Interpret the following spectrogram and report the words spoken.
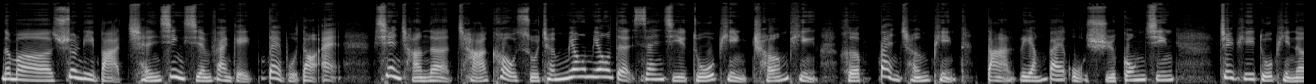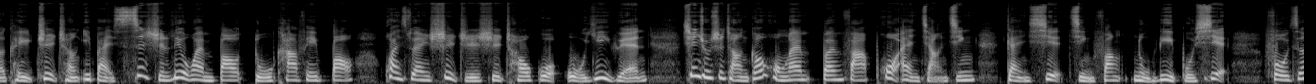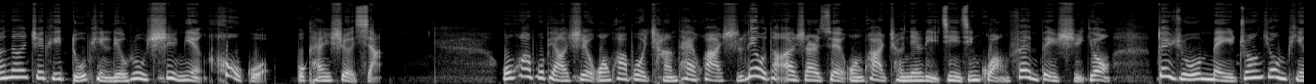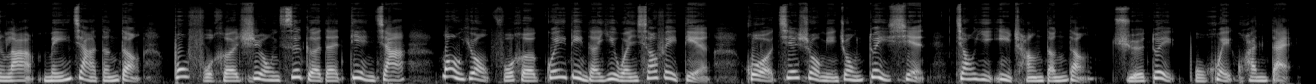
那么顺利把陈姓嫌犯给逮捕到案，现场呢查扣俗称“喵喵”的三级毒品成品和半成品达两百五十公斤，这批毒品呢可以制成一百四十六万包毒咖啡包，换算市值是超过五亿元。新竹市长高虹安颁发破案奖金，感谢警方努力不懈，否则呢这批毒品流入市面，后果不堪设想。文化部表示，文化部常态化十六到二十二岁文化成年礼金已经广泛被使用，对如美妆用品啦、美甲等等不符合适用资格的店家，冒用符合规定的艺文消费点或接受民众兑现、交易异常等等，绝对不会宽待。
